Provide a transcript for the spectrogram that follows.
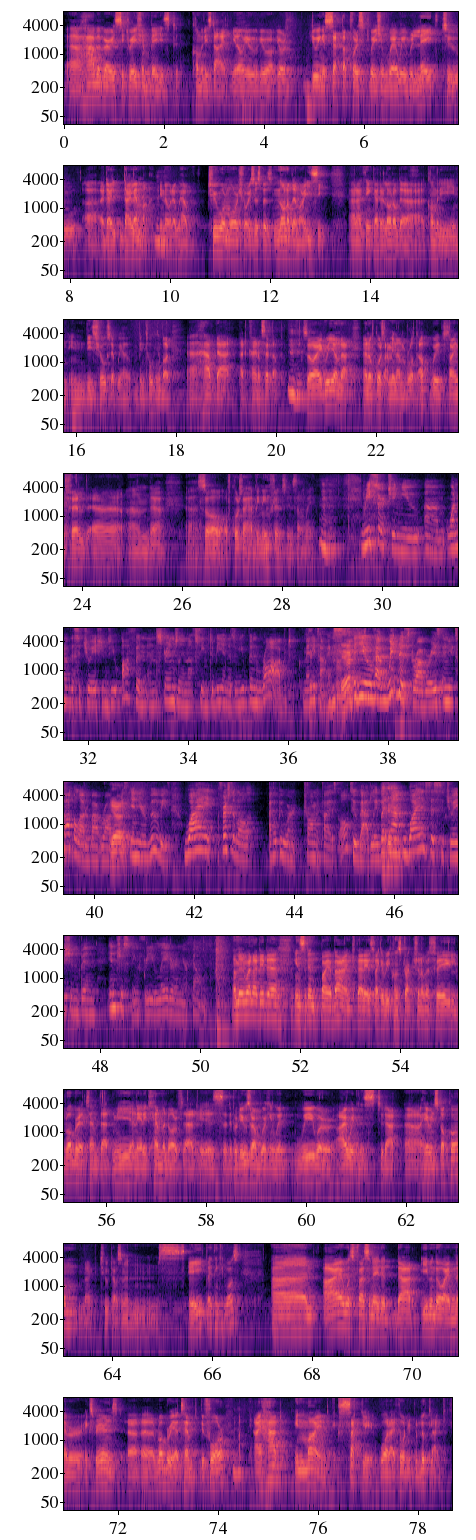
uh, have a very situation-based comedy style. You know, you you're, you're doing a setup for a situation where we relate to uh, a di- dilemma. Mm-hmm. You know that we have two or more choices, but none of them are easy. And I think that a lot of the comedy in, in these shows that we have been talking about uh, have that that kind of setup. Mm-hmm. So I agree on that. And of course, I mean, I'm brought up with Seinfeld, uh, and uh, so of course I have been influenced in some way. Mm-hmm researching you, um, one of the situations you often and strangely enough seem to be in is you've been robbed many times. Yeah. You have witnessed robberies and you talk a lot about robberies yeah. in your movies. Why, first of all, I hope you weren't traumatized all too badly, but um, why has this situation been interesting for you later in your film? I mean, when I did an incident by a bank, that is like a reconstruction of a failed robbery attempt that me and Erik Hemmendorff, that is the producer I'm working with, we were eyewitness to that uh, here in Stockholm, like 2008, I think it was. And I was fascinated that even though I've never experienced a, a robbery attempt before, mm-hmm. I had in mind exactly what I thought it would look like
